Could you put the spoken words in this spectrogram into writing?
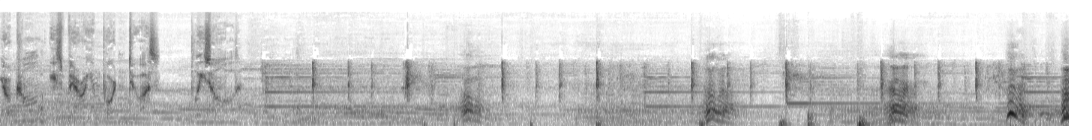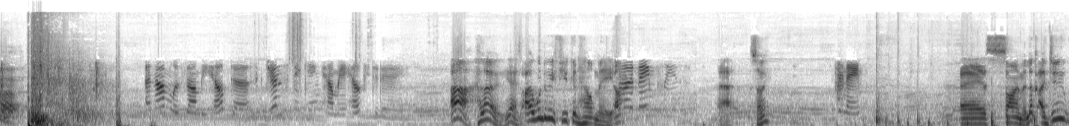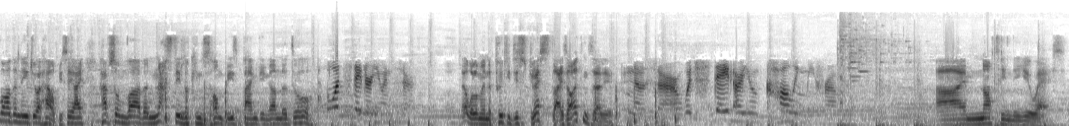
Your call is very important to us. Please hold. Anomalous Zombie Help Desk. Jen speaking. How may I help you today? Ah, hello. Yes, I wonder if you can help me. Uh, I, name, please. uh, sorry, Your name. uh, Simon. Look, I do rather need your help. You see, I have some rather nasty-looking zombies banging on the door. What state are you in, sir? Oh, well, I'm in a pretty distressed state, I can tell you. No, sir. Which state are you calling me from? I'm not in the U.S.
